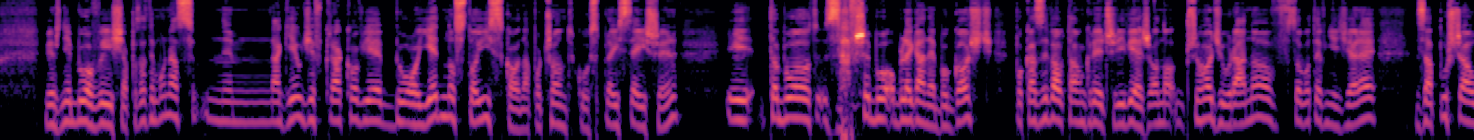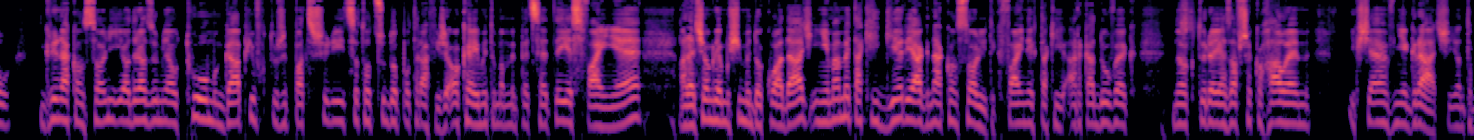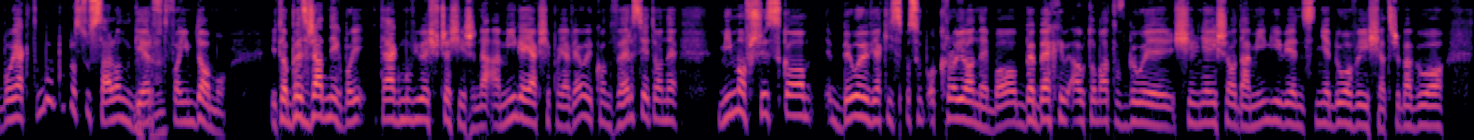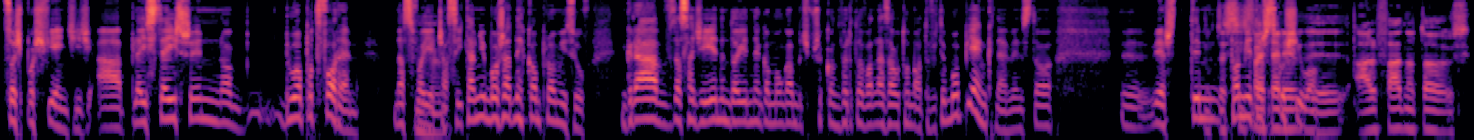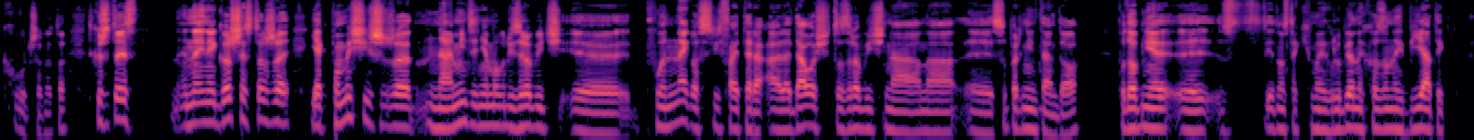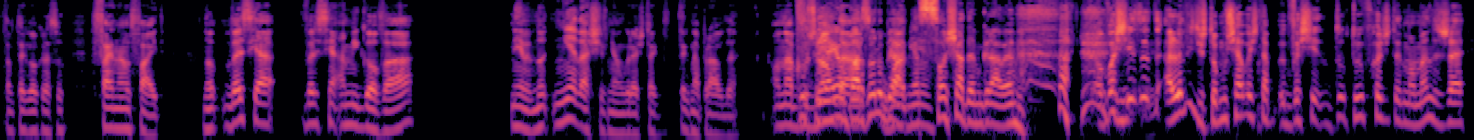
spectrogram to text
wiesz, nie było wyjścia. Poza tym u nas mm, na giełdzie w Krakowie było jedno stoisko na początku z PlayStation i to było, zawsze było oblegane, bo gość pokazywał tam gry, czyli wiesz, on przychodził rano, w sobotę, w niedzielę, zapuszczał gry na konsoli i od razu miał tłum gapiów, którzy patrzyli, co to cudo potrafi, że okej, okay, my tu mamy pecety, jest fajnie, ale ciągle musimy dokładać i nie mamy takich gier jak na konsoli, tych fajnych takich arkadówek, no, które ja zawsze kochałem i chciałem w nie grać. I on to było jak, to był po prostu salon gier mhm. w twoim domu. I to bez żadnych, bo tak jak mówiłeś wcześniej, że na Amigę jak się pojawiały konwersje, to one mimo wszystko były w jakiś sposób okrojone, bo bebechy automatów były silniejsze od Amigi, więc nie było wyjścia, trzeba było coś poświęcić, a PlayStation no, było potworem na swoje mhm. czasy i tam nie było żadnych kompromisów. Gra w zasadzie jeden do jednego mogła być przekonwertowana z automatów i to było piękne, więc to y, wiesz, tym, no to, to mnie też skusiło. Y, alfa, no to kurczę, no to tylko, że to jest Najgorsze jest to, że jak pomyślisz, że na Amidze nie mogli zrobić e, płynnego Street Fightera, ale dało się to zrobić na, na e, Super Nintendo, podobnie e, jedną z takich moich ulubionych chodzonych bijatyk tamtego okresu, Final Fight. No wersja, wersja amigowa, nie wiem, no nie da się w nią grać tak, tak naprawdę. Ona Kurczę, wygląda ja ją bardzo lubiłem, ja z sąsiadem grałem. No właśnie, ale widzisz, to musiałeś, na, właśnie tu, tu wchodzi ten moment, że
